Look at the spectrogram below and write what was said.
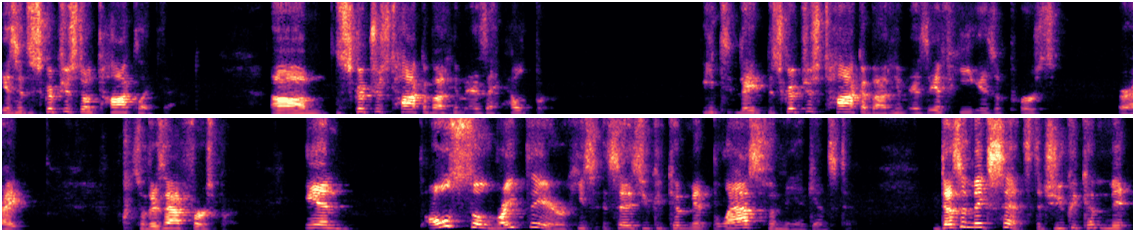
is that the scriptures don't talk like that. Um, the scriptures talk about him as a helper. He, they, the scriptures talk about him as if he is a person. All right. So there's that first part. And also right there he says you could commit blasphemy against him doesn't make sense that you could commit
